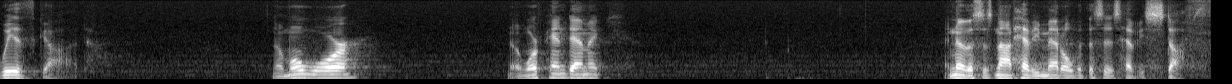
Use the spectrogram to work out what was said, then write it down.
with God. No more war, no more pandemic. I know this is not heavy metal, but this is heavy stuff,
